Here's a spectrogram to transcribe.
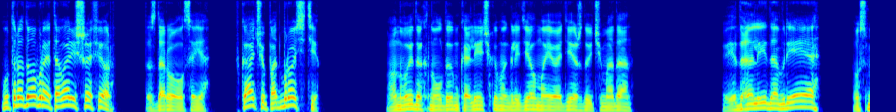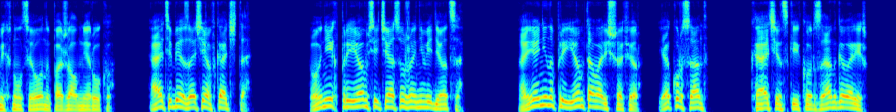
«Утро доброе, товарищ шофер», — поздоровался я. В качу подбросите?» Он выдохнул дым колечком и глядел мою одежду и чемодан. «Видали добрее?» — усмехнулся он и пожал мне руку. «А тебе зачем в каче-то? У них прием сейчас уже не ведется. А я не на прием, товарищ шофер. Я курсант. Качинский курсант, говоришь?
